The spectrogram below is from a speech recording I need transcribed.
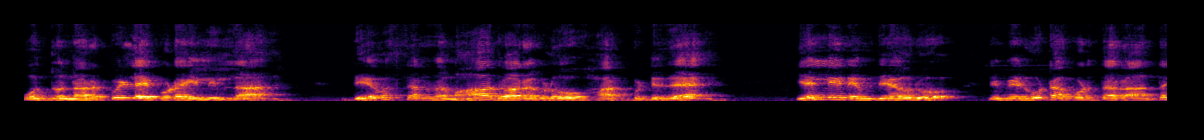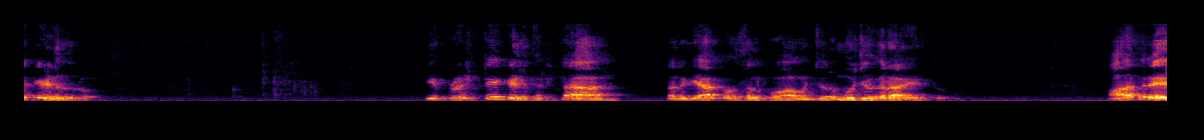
ಒಂದು ನರಪಿಳ್ಳೆ ಕೂಡ ಇಲ್ಲಿಲ್ಲ. ದೇವಸ್ಥಾನದ ಮಹಾದ್ವಾರಗಳು ಹಾಕ್ಬಿಟ್ಟಿದೆ. ಎಲ್ಲಿ ನಿಮ್ಮ ದೇವರು ನಿಮಗೇನು ಊಟ ಕೊಡ್ತಾರಾ ಅಂತ ಕೇಳಿದರು. ಈ ಪ್ರಶ್ನೆ ಕೇಳಿದ ತಕ್ಷಣ ನನಗೆ ಯಾಕೋ ಸ್ವಲ್ಪ ಒಂಚೂರು ಮುಜುಗರ ಆಯಿತು. ಆದರೆ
